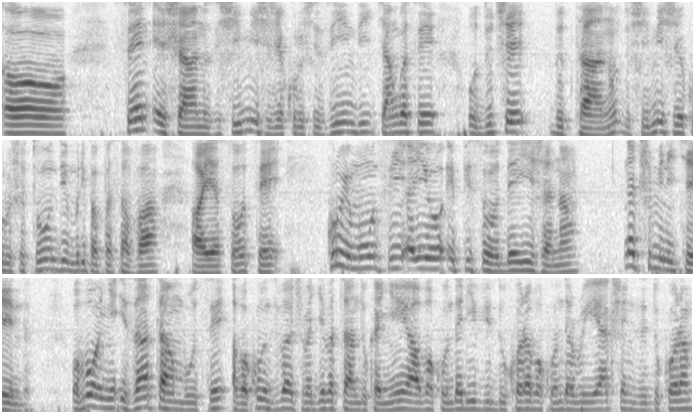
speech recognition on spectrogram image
oh, sen eshanu zishimishije kurusha izindi cyangwa se uduce dutanu dushimishije kurusha utundi muri papa sava ah, yasohotse. Kuri uyu munsi ariyo episode y'ijana na cumi n'icyenda. Wabonye izatambutse abakunzi bacu bagiye batandukanye abo bakunda review dukora bakunda reactions dukora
